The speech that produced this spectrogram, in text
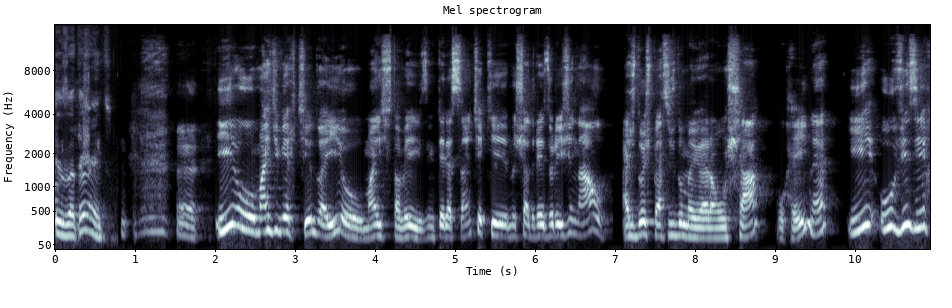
exatamente. É. E o mais divertido aí, o mais talvez interessante, é que no xadrez original, as duas peças do meio eram o chá, o rei, né? E o vizir.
